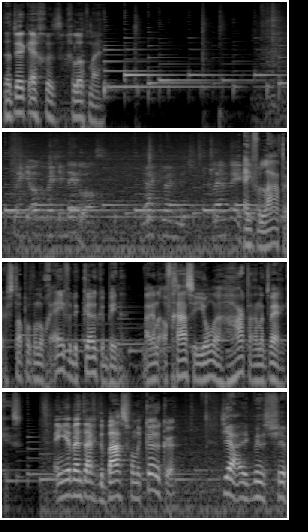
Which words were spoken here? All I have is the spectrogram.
dat werkt echt goed, geloof mij. Spreek je ook een beetje Nederlands? Ja, een klein beetje. Klein beetje. Even later stappen we nog even de keuken binnen, waar een Afghaanse jongen hard aan het werk is. En jij bent eigenlijk de baas van de keuken. Ja, ik ben chef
